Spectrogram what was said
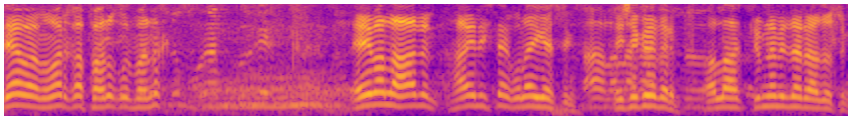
Devamı var kapalı kurbanlık. Eyvallah abim. Hayırlı işler kolay gelsin. Teşekkür ederim. Allah cümlemizden razı olsun.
